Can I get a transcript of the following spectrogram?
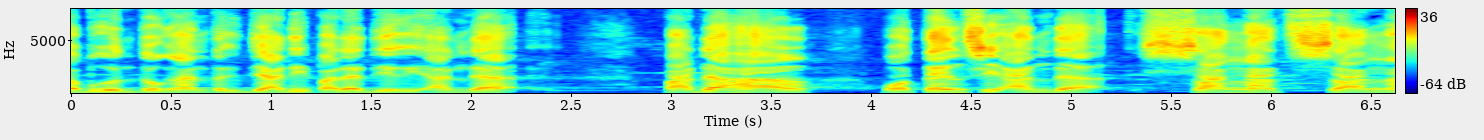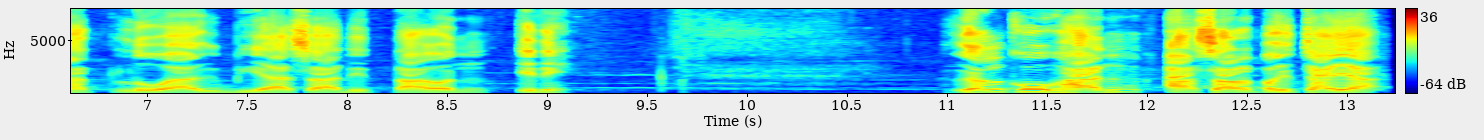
keberuntungan terjadi pada diri Anda, padahal potensi Anda sangat-sangat luar biasa di tahun ini. Rengkuhan asal percaya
